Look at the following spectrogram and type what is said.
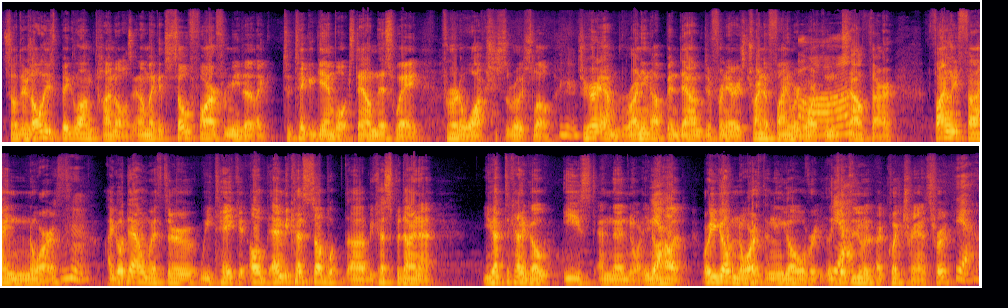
So there's all these big long tunnels, and I'm like, it's so far for me to like to take a gamble. It's down this way for her to walk. She's really slow. Mm-hmm. So here I am running up and down different areas, trying to find where north and south are. Finally find north. Mm-hmm. I go down with her. We take it. Oh, and because sub uh, because Spadina, you have to kind of go east and then north. You know Yeah. how it. Or you go north and then you go over. Like you have to do a, a quick transfer. Yeah.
